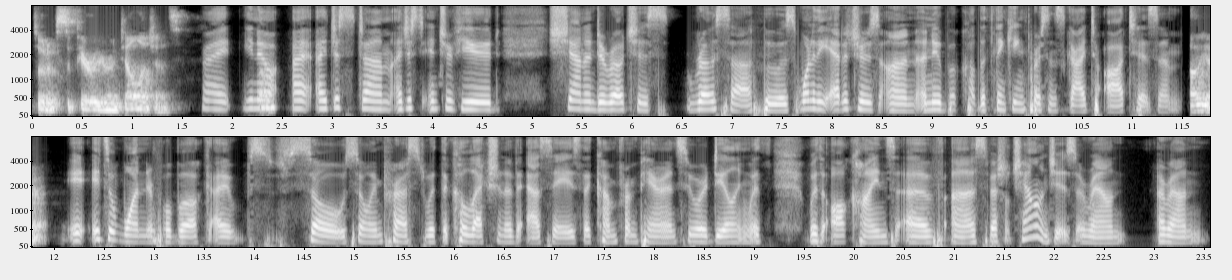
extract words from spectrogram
sort of superior intelligence. Right. You know, um, I, I just um, I just interviewed Shannon Des Roches Rosa, who is one of the editors on a new book called The Thinking Person's Guide to Autism. Oh yeah. It, it's a wonderful book. I'm so, so impressed with the collection of essays that come from parents who are dealing with, with all kinds of, uh, special challenges around around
